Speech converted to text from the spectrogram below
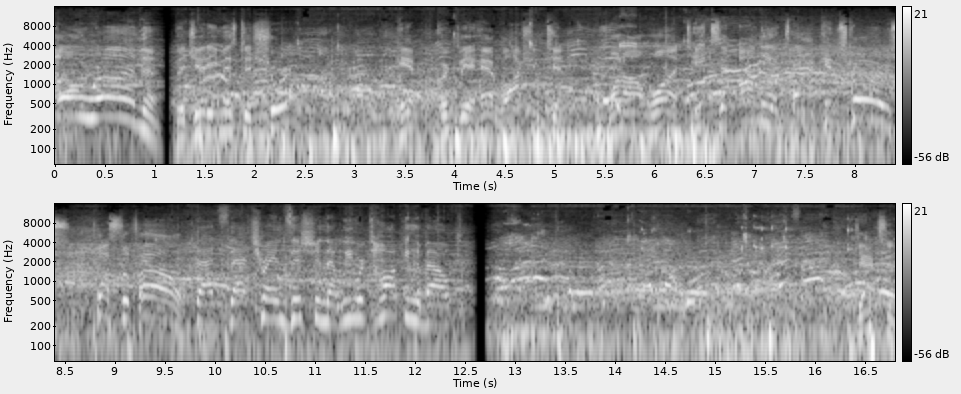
8-0 run. Jetty missed it short. Hipp quickly ahead. Washington one-on-one. -on -one, takes it on the attack and scores. Plus the foul. That's that transition that we were talking about. Jackson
